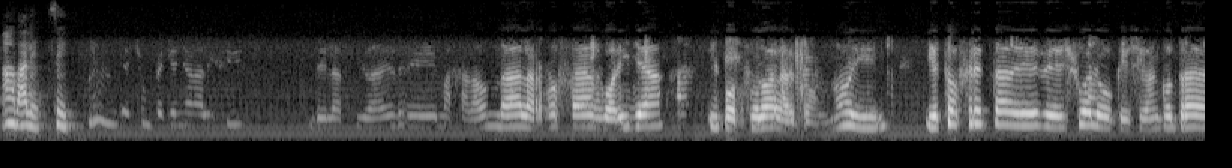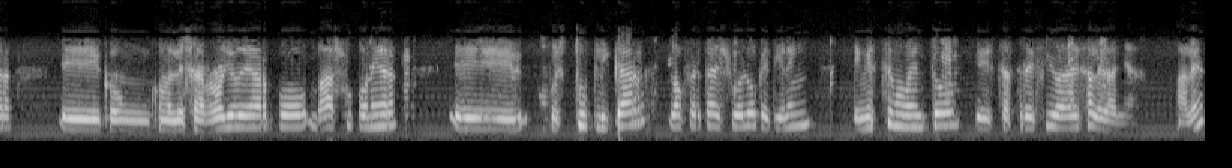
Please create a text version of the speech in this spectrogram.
Ah, vale, sí de las ciudades de Majadahonda, Las Rozas, Guadilla y Pozuelo Alarcón, ¿no? Y, esta oferta de, suelo que se va a encontrar eh, con, el desarrollo de ARPO va a suponer eh, pues duplicar la oferta de suelo que tienen en este momento estas tres ciudades aledañas, ¿vale?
